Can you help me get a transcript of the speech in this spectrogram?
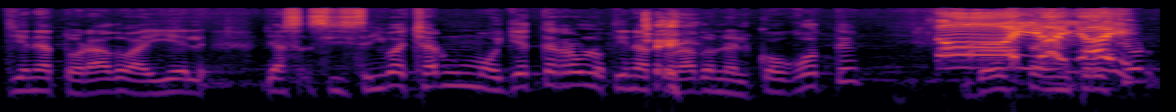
tiene atorado ahí el, ya si se iba a echar un mollete, Raúl, lo tiene atorado en el cogote de esta impresión.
